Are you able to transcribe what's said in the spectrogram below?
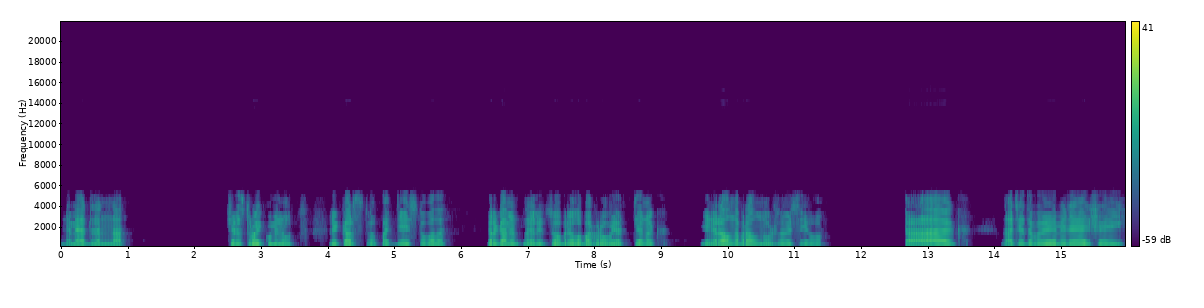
немедленно. Через тройку минут лекарство подействовало, пергаментное лицо обрело багровый оттенок, генерал набрал нужную силу. — Так, значит, вы, милейший,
